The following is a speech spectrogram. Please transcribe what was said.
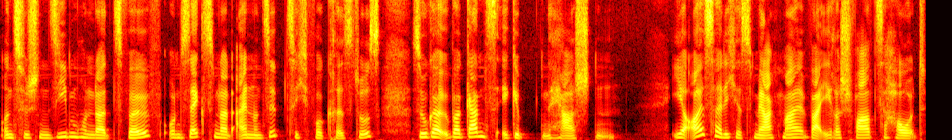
und zwischen 712 und 671 v. Chr. sogar über ganz Ägypten herrschten. Ihr äußerliches Merkmal war ihre schwarze Haut,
